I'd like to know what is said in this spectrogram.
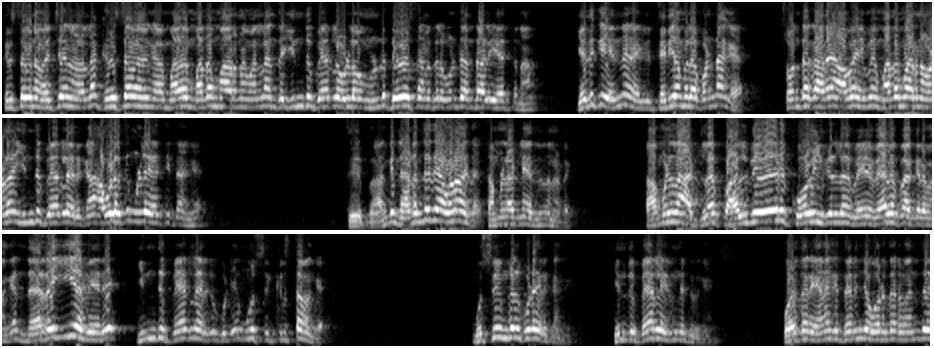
கிறிஸ்தவனை வச்சதுனால கிறிஸ்தவங்க மத மதம் மாறினவெல்லாம் அந்த இந்து பேர்ல உள்ளவங்க கொண்டு தேவஸ்தானத்துல கொண்டு அந்த ஆளு ஏத்துனான். எதுக்கு என்ன இது தெரியாமல பண்ணாங்க. சொந்தக்காரன் அவன் இவன் மதம் மாறினவன் இந்து பேர்ல இருக்கான். அவ்வளோத்தையும் உள்ள ஏத்திட்டாங்க. அங்க நடந்ததே அவ்வளவு தமிழ்நாட்டிலே அதுதான் நடக்கு. தமிழ்நாட்டில் பல்வேறு கோவில்களில் வே வேலை பார்க்குறவங்க நிறைய பேர் இந்து பேரில் இருக்கக்கூடிய முஸ் கிறிஸ்தவங்க. முஸ்லீம்கள் கூட இருக்காங்க. இந்து பேரில் இருந்துட்டு இருக்காங்க. ஒருத்தர் எனக்கு தெரிஞ்ச ஒருத்தர் வந்து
